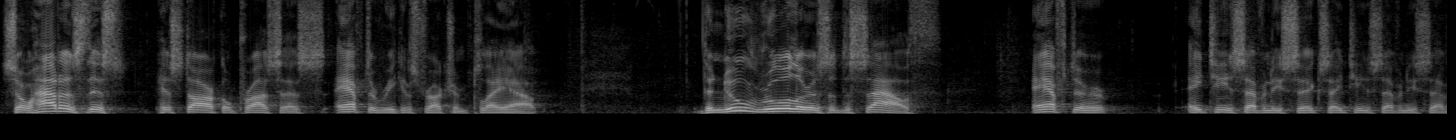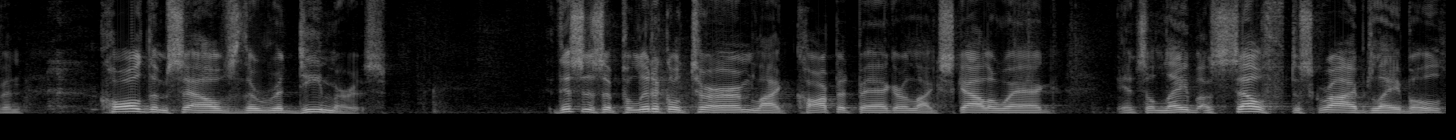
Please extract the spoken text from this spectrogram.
So how does this historical process after Reconstruction play out? The new rulers of the South after 1876, 1877, called themselves the Redeemers. This is a political term like carpetbagger, like scalawag. It's a, a self-described label.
